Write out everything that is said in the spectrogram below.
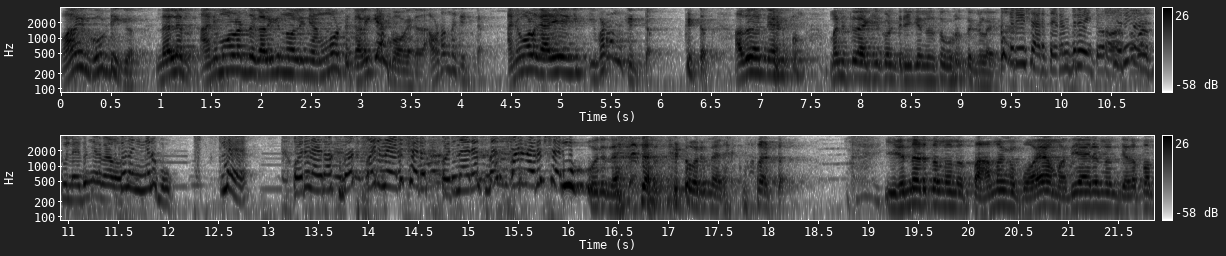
വാങ്ങി കൂട്ടിക്കോ. എന്തായാലും അനുമോളടുത്ത് കളിക്കുന്ന പോലെ ഇനി അങ്ങോട്ട് കളിക്കാൻ പോകരുത്. അവിടെ നിന്ന് കിട്ടും. അനുമോൾ കഴിയുമെങ്കിൽ ഇവിടെ നിന്ന് കിട്ടും. കിട്ടും. അത് തന്നെയാണ് ഇപ്പം മനസ്സിലാക്കിക്കൊണ്ടിരിക്കുന്ന സുഹൃത്തുക്കളെ. ഒരു നേരം ഒരു നേരം ഒരു നില ചേർത്തിട്ട് ഒരു നില പറട്ടെ ഇരുന്നിടത്തുനിന്ന് താന്നങ്ങ് പോയാൽ മതിയായിരുന്നു. ചിലപ്പം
